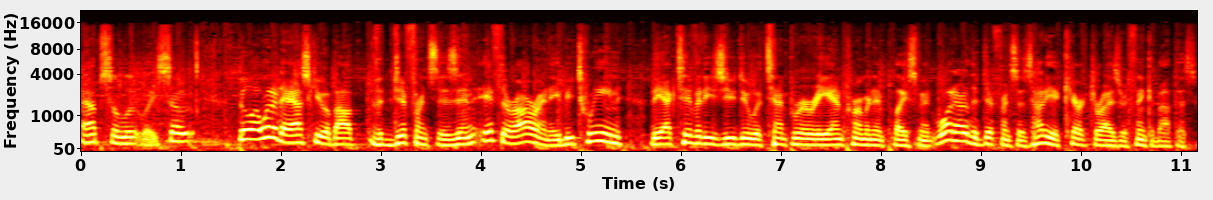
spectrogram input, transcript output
Absolutely. So, Bill, I wanted to ask you about the differences, and if there are any, between the activities you do with temporary and permanent placement. What are the differences? How do you characterize or think about this?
